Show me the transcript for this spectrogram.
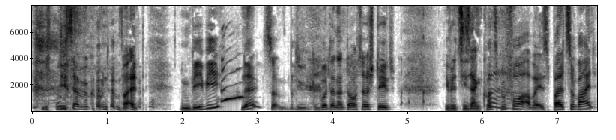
Lisa bekommt bald ein Baby. Ne? So, die Geburt deiner Tochter steht, ich will jetzt nicht sagen kurz bevor, aber ist bald soweit.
